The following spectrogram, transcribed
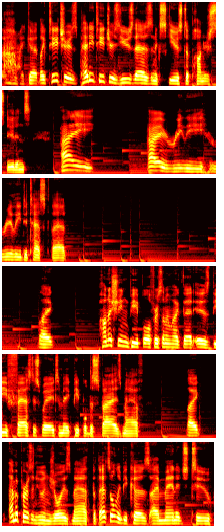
Oh my god, like teachers, petty teachers use that as an excuse to punish students. I. I really, really detest that. Like, punishing people for something like that is the fastest way to make people despise math. Like, I'm a person who enjoys math, but that's only because I managed to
